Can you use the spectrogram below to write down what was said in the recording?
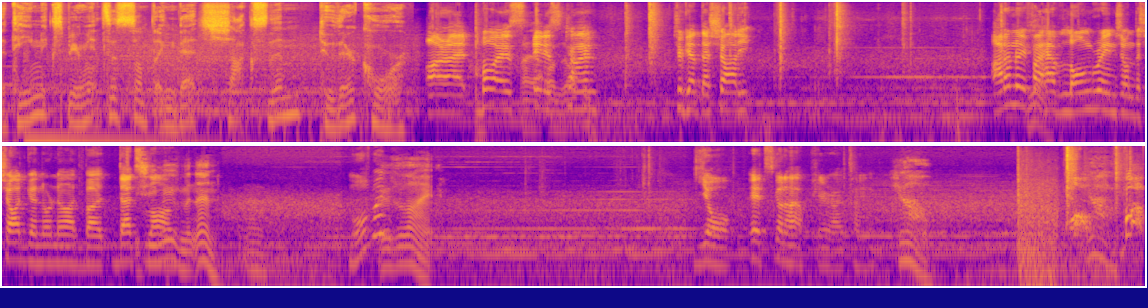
the team experiences something that shocks them to their core. All right, boys, it is I'm time to get the shotty. I don't know if I have long range on the shotgun or not, but You that's see long. movement then? Movement? Move the light. Yo, it's gonna appear, I think. Yo. Whoa! Whoa!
